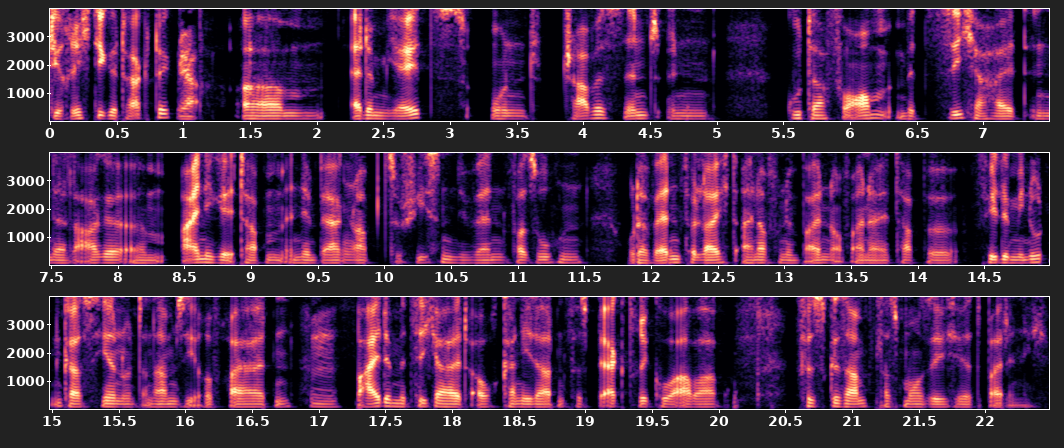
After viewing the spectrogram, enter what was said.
die richtige Taktik. Ja. Ähm, Adam Yates und Chavez sind in guter Form mit Sicherheit in der Lage, ähm, einige Etappen in den Bergen abzuschießen. Die werden versuchen oder werden vielleicht einer von den beiden auf einer Etappe viele Minuten kassieren und dann haben sie ihre Freiheiten. Hm. Beide mit Sicherheit auch Kandidaten fürs Bergtrikot, aber fürs Gesamtklassement sehe ich jetzt beide nicht.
